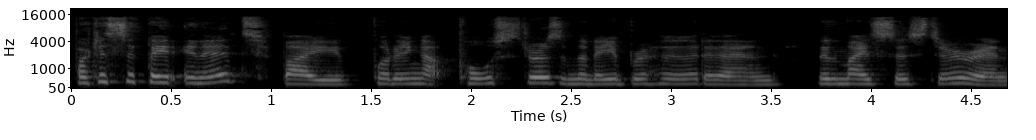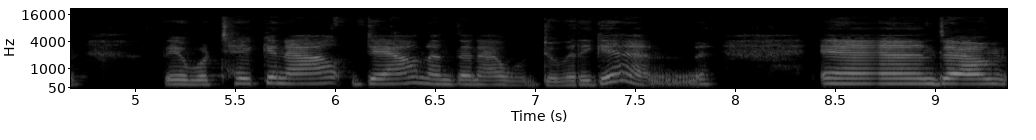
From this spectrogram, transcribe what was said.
participate in it by putting up posters in the neighborhood and with my sister and they were taken out down and then i would do it again. And um,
